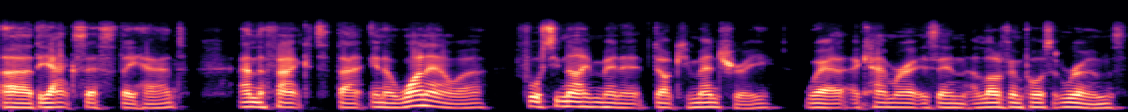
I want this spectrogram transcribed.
uh, the access they had, and the fact that in a one hour, 49 minute documentary where a camera is in a lot of important rooms,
